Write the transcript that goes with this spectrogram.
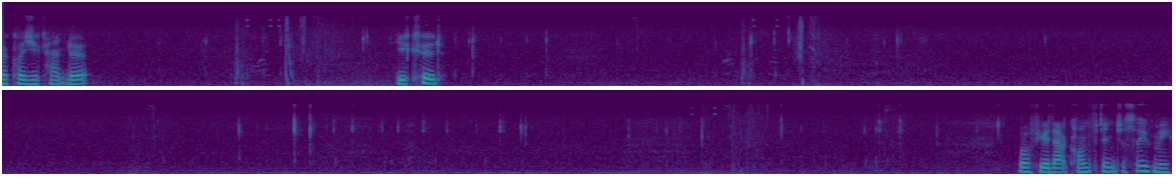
Because you can't do it. You could. Well, if you're that confident, just leave me.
